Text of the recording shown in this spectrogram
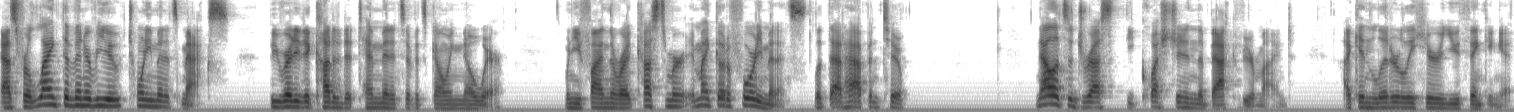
As for length of interview, 20 minutes max. Be ready to cut it at 10 minutes if it's going nowhere. When you find the right customer, it might go to 40 minutes. Let that happen too. Now let's address the question in the back of your mind. I can literally hear you thinking it.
